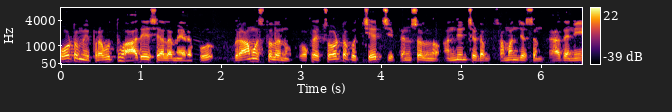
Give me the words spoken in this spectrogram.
కూటమి ప్రభుత్వ ఆదేశాల మేరకు గ్రామస్తులను ఒక చోటకు చేర్చి పెన్షన్లను అందించడం సమంజసం కాదని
